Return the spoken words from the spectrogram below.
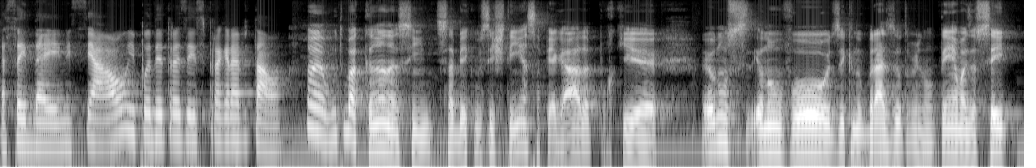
essa ideia inicial e poder trazer isso para Gravital. É muito bacana, assim, saber que vocês têm essa pegada, porque eu não, eu não vou dizer que no Brasil talvez não tenha, mas eu sei,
